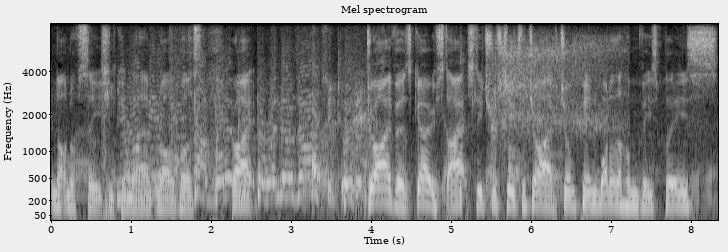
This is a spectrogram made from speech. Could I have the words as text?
not enough seats, you can um, roll buzz. Right, drivers, Ghost, I actually trust you to drive. Jump in one of the Humvees, please.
